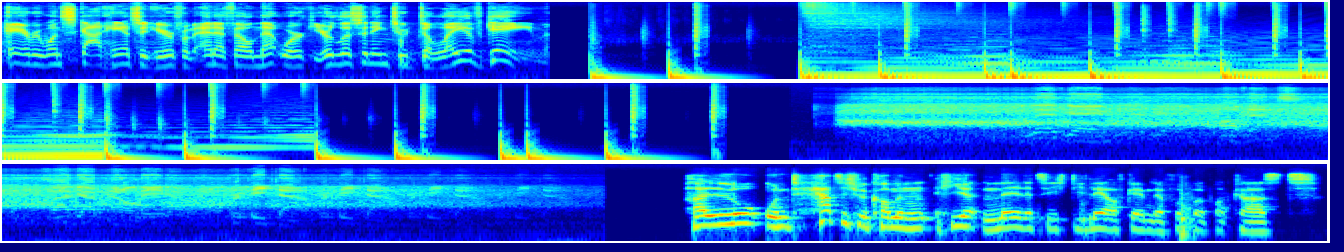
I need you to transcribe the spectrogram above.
Hey everyone, Scott Hanson here from NFL Network. You're listening to Delay of Game. Delay of game. Offense. Five yard penalty. Repeat down. Repeat down. Repeat down. Repeat down. Hallo und herzlich willkommen. Hier meldet sich die Layoff Game der Football Podcast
